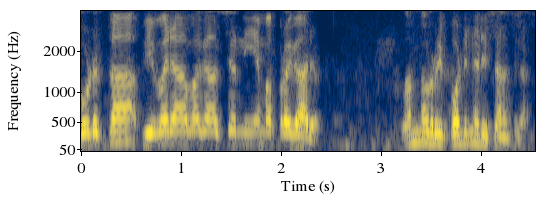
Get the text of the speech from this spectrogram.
കൊടുത്ത വിവരാവകാശ നിയമപ്രകാരം വന്ന റിപ്പോർട്ടിന്റെ അടിസ്ഥാനത്തിലാണ്.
